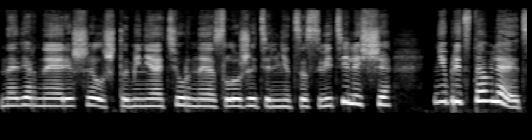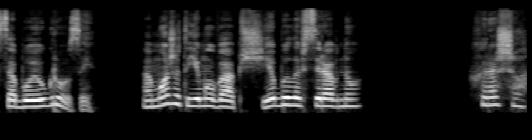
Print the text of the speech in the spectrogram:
Наверное, решил, что миниатюрная служительница святилища не представляет собой угрозы. А может, ему вообще было все равно? «Хорошо».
